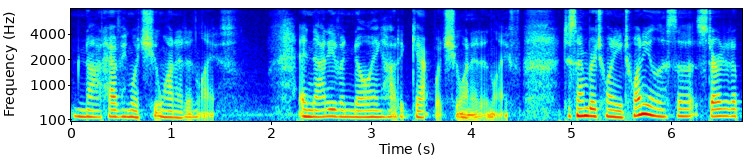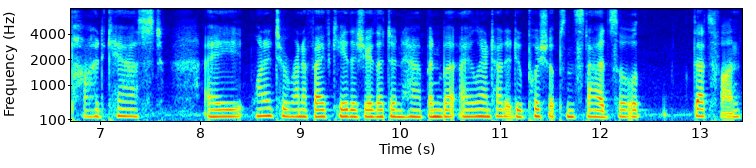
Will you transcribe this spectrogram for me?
not having what she wanted in life and not even knowing how to get what she wanted in life. December 2020, Alyssa started a podcast. I wanted to run a 5K this year. That didn't happen, but I learned how to do push ups instead. So that's fun.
